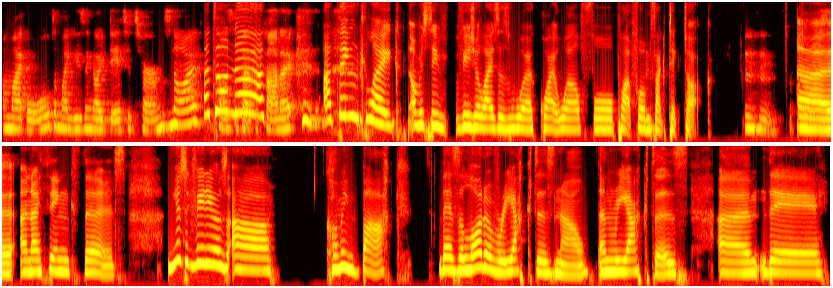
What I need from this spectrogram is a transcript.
am I old? Am I using outdated terms now? I don't caused a bit of know. panic. I think like obviously visualizers work quite well for platforms like TikTok. hmm Uh, and I think that music videos are coming back. There's a lot of reactors now, and reactors, um, they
